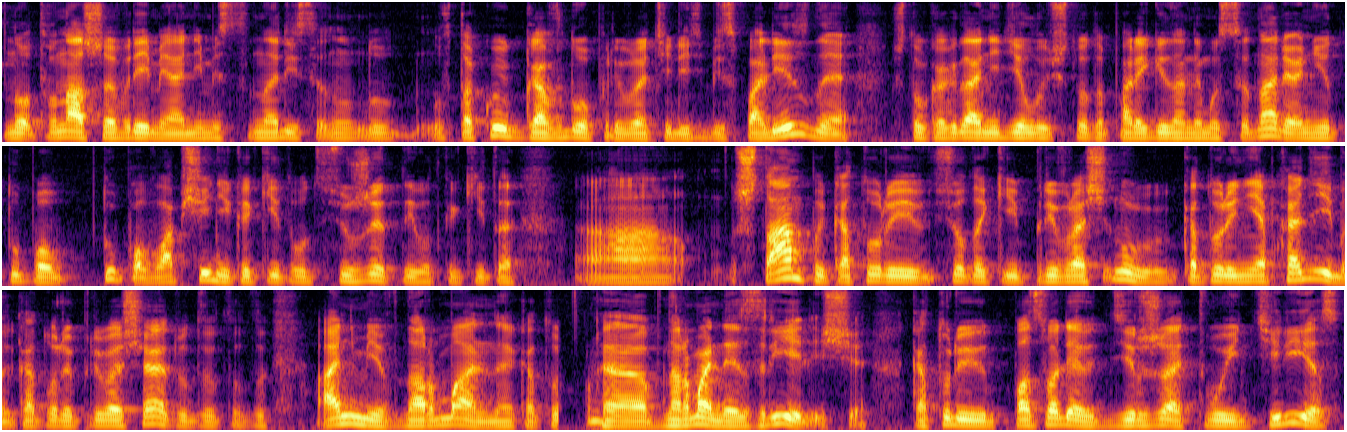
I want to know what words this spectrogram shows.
но вот в наше время аниме-сценаристы ну, ну, в такое говно превратились бесполезные, что когда они делают что-то по оригинальному сценарию, они тупо, тупо вообще не какие-то вот сюжетные вот какие-то а, штампы, которые все-таки превращают, ну, которые необходимы, которые превращают вот это аниме в нормальное, который, э, в нормальное зрелище, которые позволяют держать твой интерес.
